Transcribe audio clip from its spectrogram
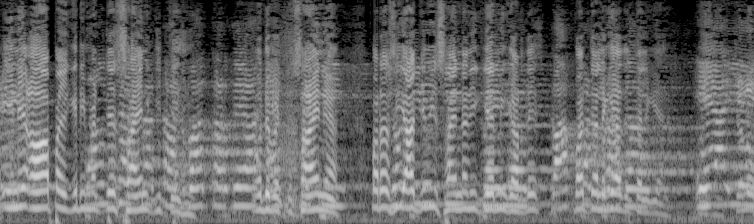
ਇਹਨੇ ਆਪ ਐਗਰੀਮੈਂਟ ਤੇ ਸਾਈਨ ਕੀਤੇ ਸੀ। ਉਹਦੇ ਵਿੱਚ ਸਾਈਨ ਆ ਪਰ ਅਸੀਂ ਅੱਜ ਵੀ ਸਾਈਨਾਂ ਦੀ ਕੇਅਰ ਨਹੀਂ ਕਰਦੇ ਬਸ ਚੱਲ ਗਿਆ ਤੇ ਚੱਲ ਗਿਆ। ਚਲੋ।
